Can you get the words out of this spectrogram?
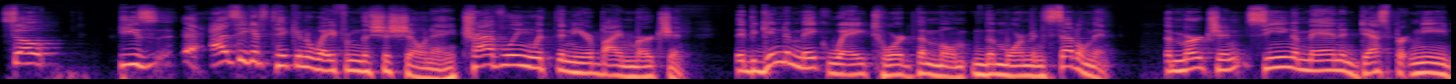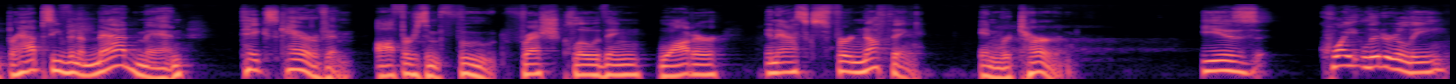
So he's as he gets taken away from the Shoshone, traveling with the nearby merchant. They begin to make way toward the, Mo- the Mormon settlement. The merchant, seeing a man in desperate need, perhaps even a madman, takes care of him, offers him food, fresh clothing, water, and asks for nothing in return. He is quite literally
